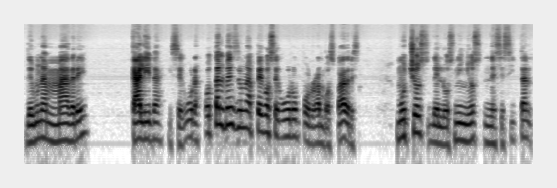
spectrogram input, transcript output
de una madre cálida y segura, o tal vez de un apego seguro por ambos padres. Muchos de los niños necesitan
